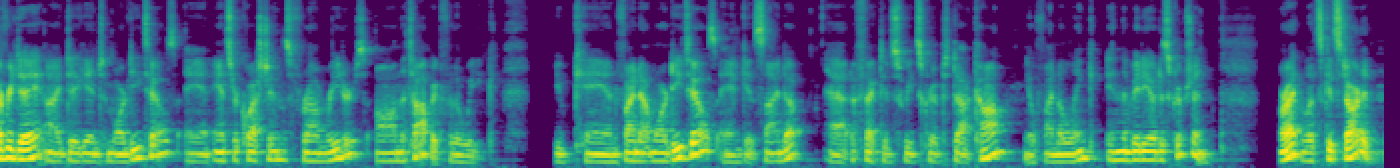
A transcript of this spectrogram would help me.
Every day, I dig into more details and answer questions from readers on the topic for the week. You can find out more details and get signed up at effectivesuitescript.com. You'll find a link in the video description. All right, let's get started.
